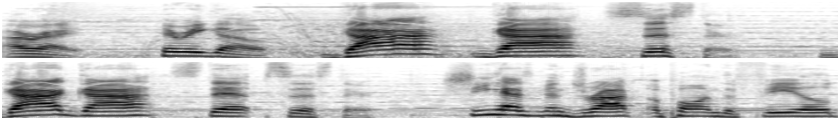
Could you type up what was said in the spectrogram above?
All right, here we go. Gaga sister. Gaga step sister. She has been dropped upon the field.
